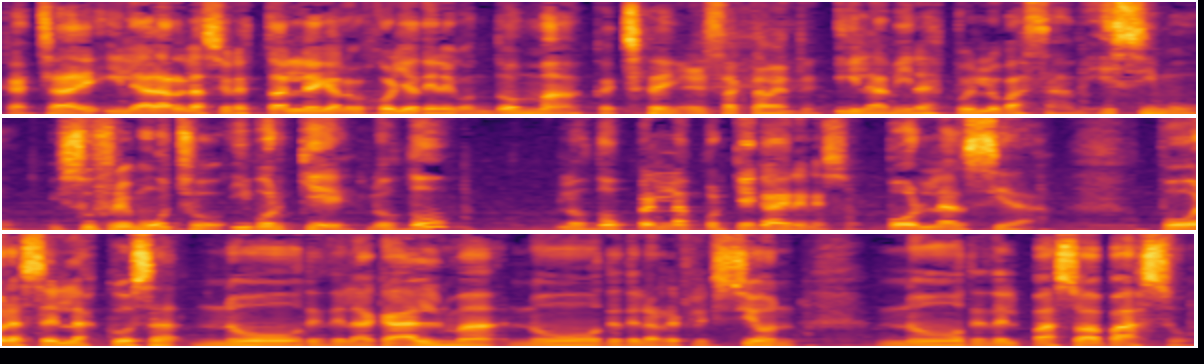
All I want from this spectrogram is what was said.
¿Cachai? Y le da la relación estable que a lo mejor ya tiene con dos más, ¿cachai? Exactamente. Y la mina después lo pasa bésimo y sufre mucho. ¿Y por qué? Los dos, los dos perlas, ¿por qué caen en eso? Por la ansiedad por hacer las cosas no desde la calma, no desde la reflexión, no desde el paso a paso,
